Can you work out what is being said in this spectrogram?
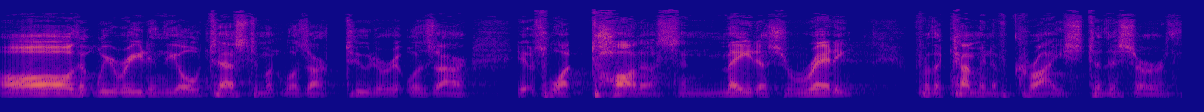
All that we read in the Old Testament was our tutor. It was our it was what taught us and made us ready for the coming of Christ to this earth.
